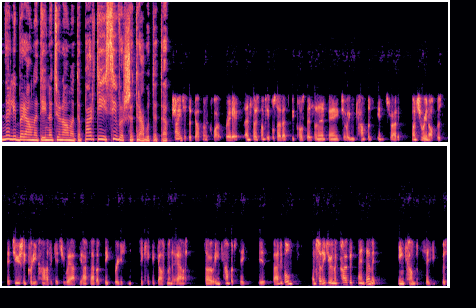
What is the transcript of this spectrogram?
на либералната и националната партии си вършат работата. Changes of government are quite rare, and so some people say that's because there's an advantage of incumbency in Australia. Once you're in office, it's usually pretty hard to get you out. You have to have a big reason to kick a government out. So incumbency is valuable, and certainly during the COVID pandemic, incumbency was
